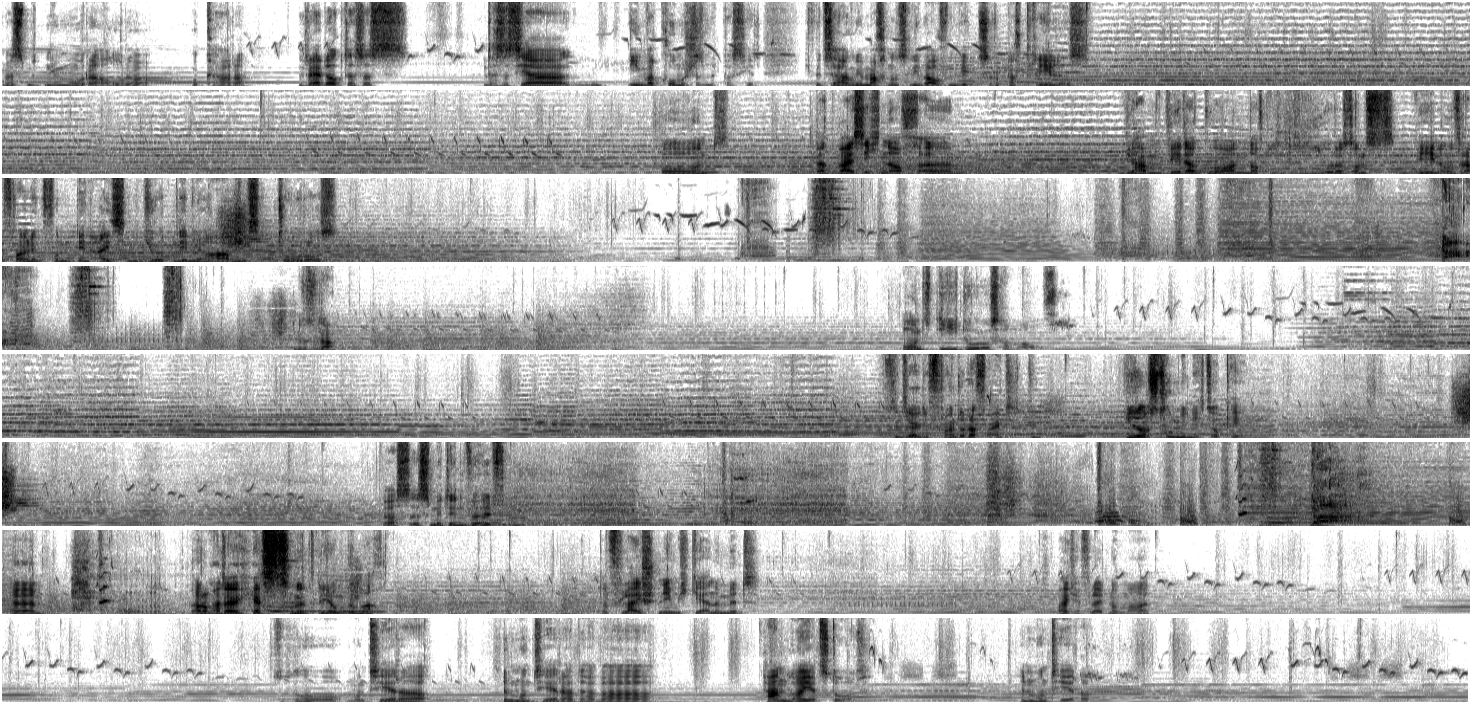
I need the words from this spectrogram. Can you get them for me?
Was mit Nimora oder Okara? Redok, das ist. Das ist ja irgendwas komisches mit passiert. Ich würde sagen, wir machen uns lieber auf den Weg zurück nach Treles. Und das weiß ich noch. Ähm, wir haben weder Gorn noch Lee oder sonst wen unserer Freunde gefunden. Den einzigen Idioten, den wir haben, ist Toros. Und die Duros haben wir auch. Sind die eigentlich Freund oder Feind? Die, die sonst tun mir nichts, okay. Was ist mit den Wölfen? Ähm. Warum hat er jetzt so eine Drehung gemacht? Das Fleisch nehme ich gerne mit. Speicher vielleicht nochmal. So, Montera. In Montera, da war... Khan war jetzt dort. In Montera.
